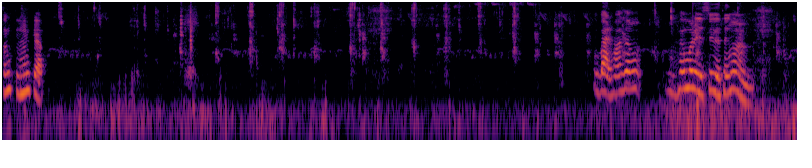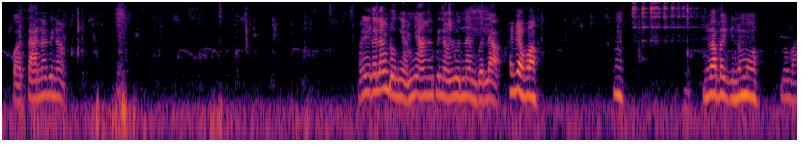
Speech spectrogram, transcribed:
ทั้งกินทั้งเจ็บที่บ้านเขาต้องเพิ่งมาได้ซื้อถึงอะกอดซานนะพี่น้องอันนี้กำลังดูหยำยางพี่น้องรุ่นนั่นเบิดแล้วไอ้เจ้าบ่อืมนี่ว่าไปกินน้ำมูมาว่า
